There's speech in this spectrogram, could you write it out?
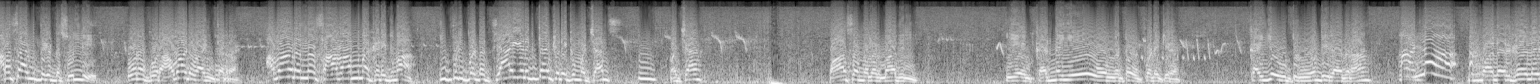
அரசாங்கத்துக்கிட்ட சொல்லி உனக்கு ஒரு அவார்டு வாங்கி தர்றேன். அவார்டு எல்லாம் சாதாரணமா கிடைக்குமா? இப்படிப்பட்ட தியாகிகளுக்கு தான் கிடைக்கும் மச்சான். மச்சான் பாசமலர் மாதிரி என் கண்ணையே உன்கிட்ட ஒப்படைக்கிறேன். கையை விட்டு நோண்டிடாதடா. அண்ணா மலர்களை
